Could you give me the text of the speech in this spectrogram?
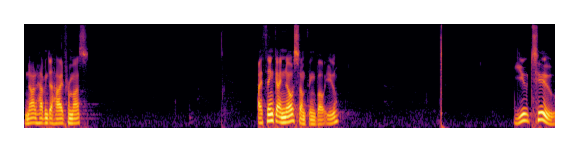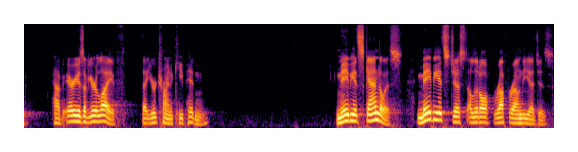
not having to hide from us? I think I know something about you. You too have areas of your life that you're trying to keep hidden. Maybe it's scandalous. Maybe it's just a little rough around the edges.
